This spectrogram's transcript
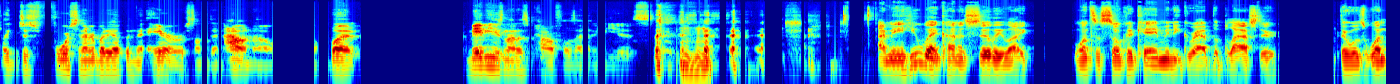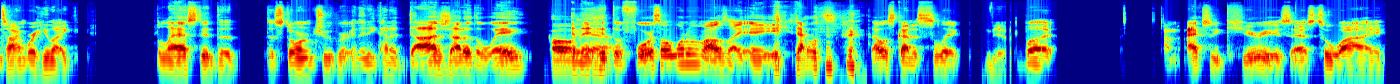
like just forcing everybody up in the air or something. I don't know, but maybe he's not as powerful as I think he is. Mhm. I mean, he went kind of silly. Like once Ahsoka came and he grabbed the blaster, there was one time where he like blasted the the stormtrooper and then he kind of dodged out of the way oh, and then yeah. hit the force on one of them. I was like, hey, that was that was kind of slick. Yeah. But I'm actually curious as to why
